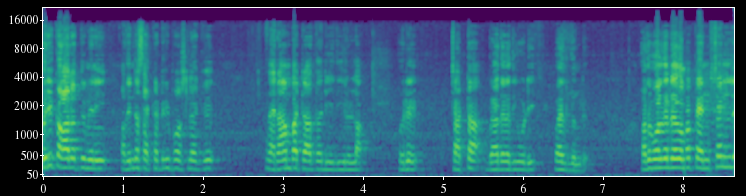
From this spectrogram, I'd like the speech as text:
ഒരു കാലത്തും ഇനി അതിന്റെ സെക്രട്ടറി പോസ്റ്റിലേക്ക് വരാൻ പറ്റാത്ത രീതിയിലുള്ള ഒരു ചട്ട ഭേദഗതി കൂടി വരുന്നുണ്ട്. അതുപോലെ തന്നെ നമ്മുടെ പെൻഷനിൽ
